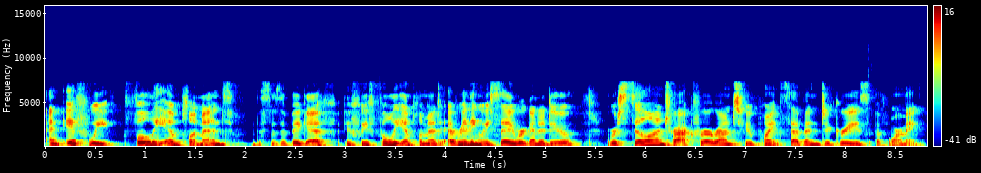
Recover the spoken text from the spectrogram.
And if we fully implement, this is a big if, if we fully implement everything we say we're going to do, we're still on track for around 2.7 degrees of warming.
